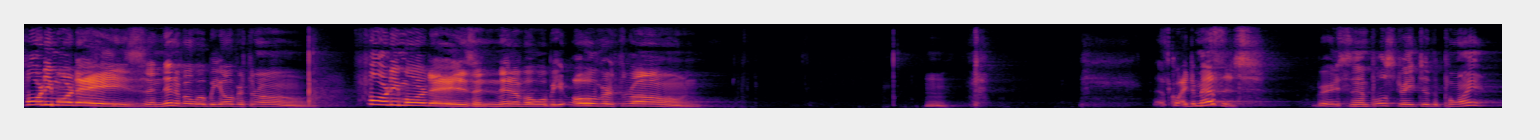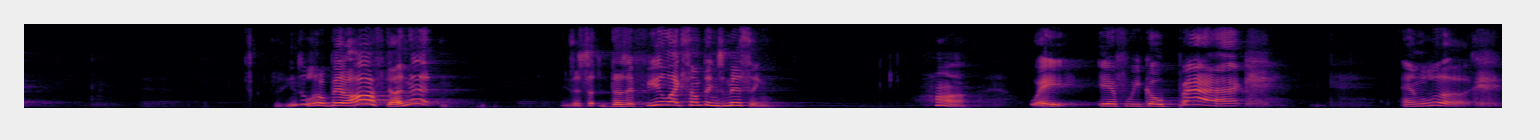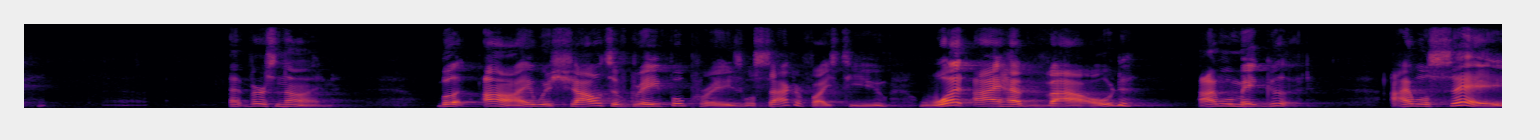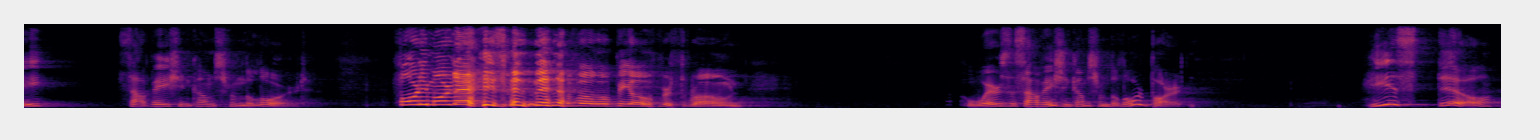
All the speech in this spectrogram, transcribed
40 more days, and Nineveh will be overthrown. 40 more days, and Nineveh will be overthrown. Hmm. That's quite the message. Very simple, straight to the point. Seems a little bit off, doesn't it? Does it feel like something's missing? Huh. Wait, if we go back and look at verse 9. But I, with shouts of grateful praise, will sacrifice to you what I have vowed I will make good. I will say, salvation comes from the Lord. 40 more days and Nineveh will be overthrown. Where's the salvation comes from the Lord part? He is still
